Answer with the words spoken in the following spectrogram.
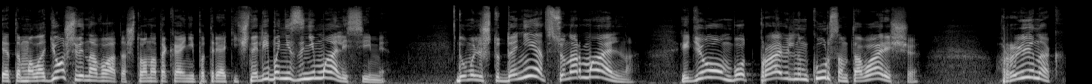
это молодежь виновата, что она такая непатриотичная, либо не занимались ими. Думали, что да нет, все нормально. Идем вот правильным курсом, товарищи. Рынок,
